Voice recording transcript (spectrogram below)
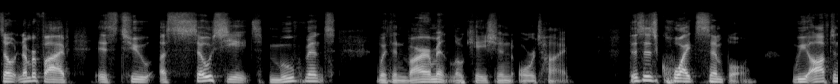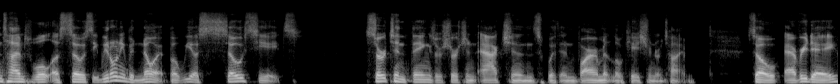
So, number five is to associate movement with environment, location, or time. This is quite simple. We oftentimes will associate, we don't even know it, but we associate certain things or certain actions with environment, location, or time. So, every day,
